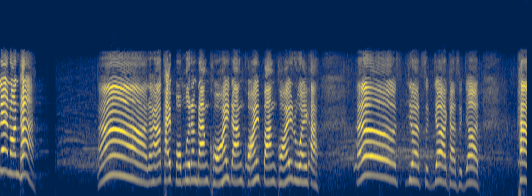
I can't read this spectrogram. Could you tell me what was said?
แน่นอนค่ะอ่านะคะใครปรบมือดัง ๆ ขอให้ดัง ขอให้ปังขอให้รวยค่ะเออยอดสุดยอดค่ะสุดยอดค่ะ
